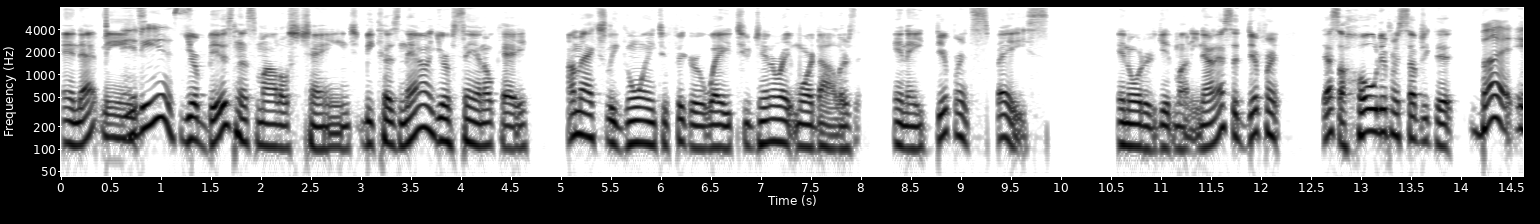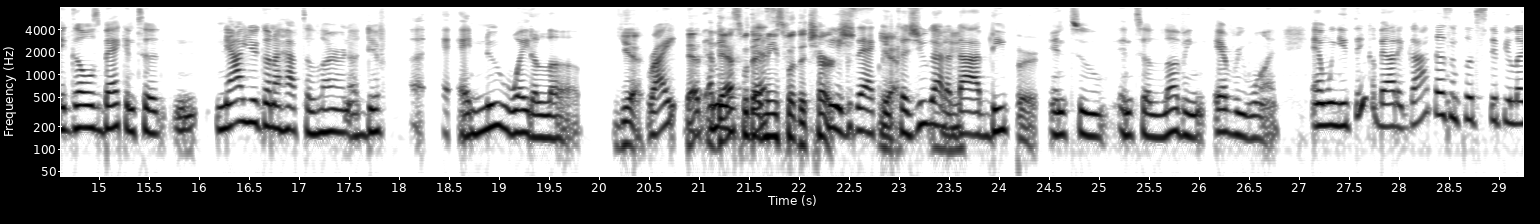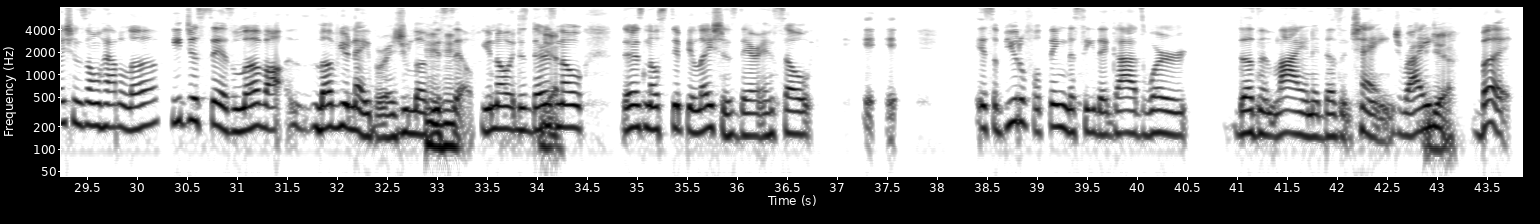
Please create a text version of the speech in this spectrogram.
And that means It is. your business models change because now you're saying, okay, I'm actually going to figure a way to generate more dollars in a different space in order to get money. Now, that's a different, that's a whole different subject that but it goes back into now you're gonna have to learn a different a, a new way to love Yeah. right That I mean, that's what that that's- means for the church. exactly Yeah. because you got to dive deeper into into loving everyone and when you think about it god doesn't put stipulations on how to love he just says love all, love your neighbor as you love yourself you know it is, there's Mm-hmm. Yeah. no there's no stipulations there and so it, it it's a beautiful thing to see that god's word doesn't lie and it doesn't change right Yeah. but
